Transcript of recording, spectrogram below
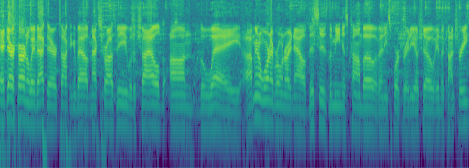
Hey, Derek Carr on the way back there talking about Maxx Crosby with a child on the way. I'm going to warn everyone right now this is the meanest combo of any sports radio show in the country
